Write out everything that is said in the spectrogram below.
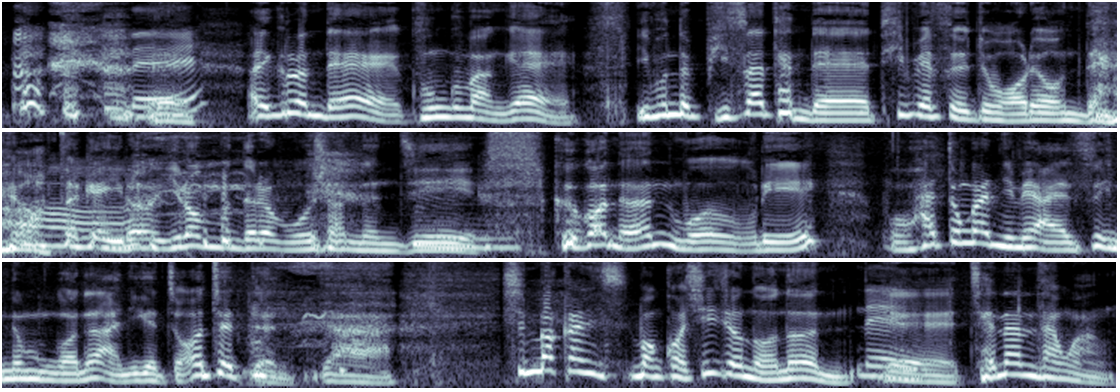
네. 예. 아니 그런데 궁금한 게 이분들 비쌀 텐데 TBS 좀 어려운데 어. 어. 떻게 이런 이런 분들을 모셨는지 음. 그거는 뭐 우리 뭐 활동가님이 알 수 있는 거는 아니겠죠. 어쨌든 야. 신박한 벙커 시즌 1은 네. 예, 재난 상황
